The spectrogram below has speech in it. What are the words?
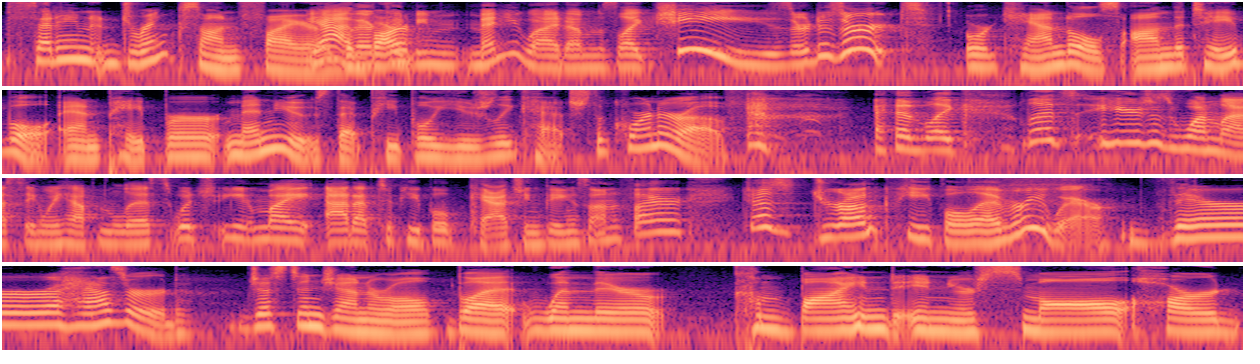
setting drinks on fire. Yeah, The there bar- could be menu items like cheese or dessert. or candles on the table and paper menus that people usually catch the corner of. And like, let's here's just one last thing we have on the list, which you know, might add up to people catching things on fire. Just drunk people everywhere. they're a hazard just in general, but when they're combined in your small, hard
